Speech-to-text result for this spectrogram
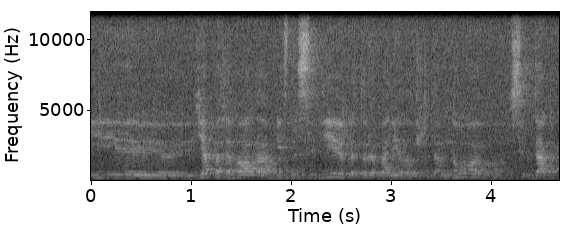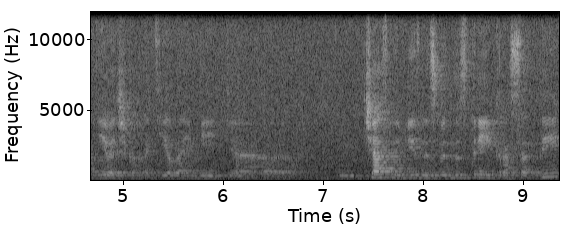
И я подавала бизнес-идею, которая болела уже давно. Всегда как девочка хотела иметь э, частный бизнес в индустрии красоты.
